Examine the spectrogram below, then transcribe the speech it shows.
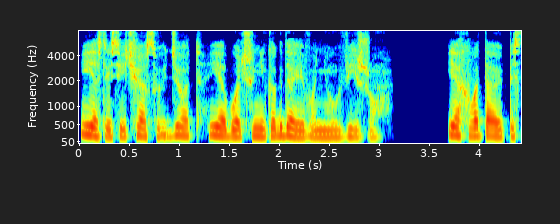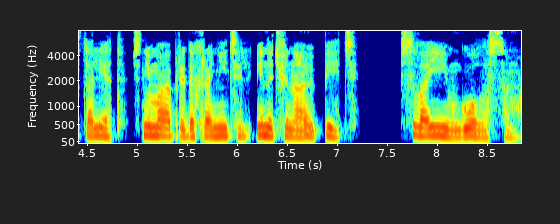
если сейчас уйдет, я больше никогда его не увижу. Я хватаю пистолет, снимаю предохранитель и начинаю петь. Своим голосом.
